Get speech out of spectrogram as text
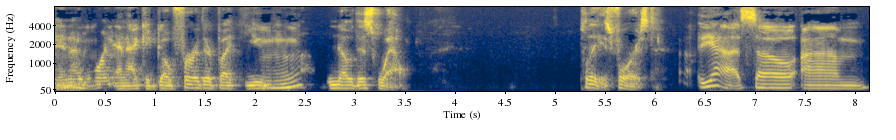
And mm-hmm. I want and I could go further, but you mm-hmm. know this well. Please, Forrest. Yeah, so um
